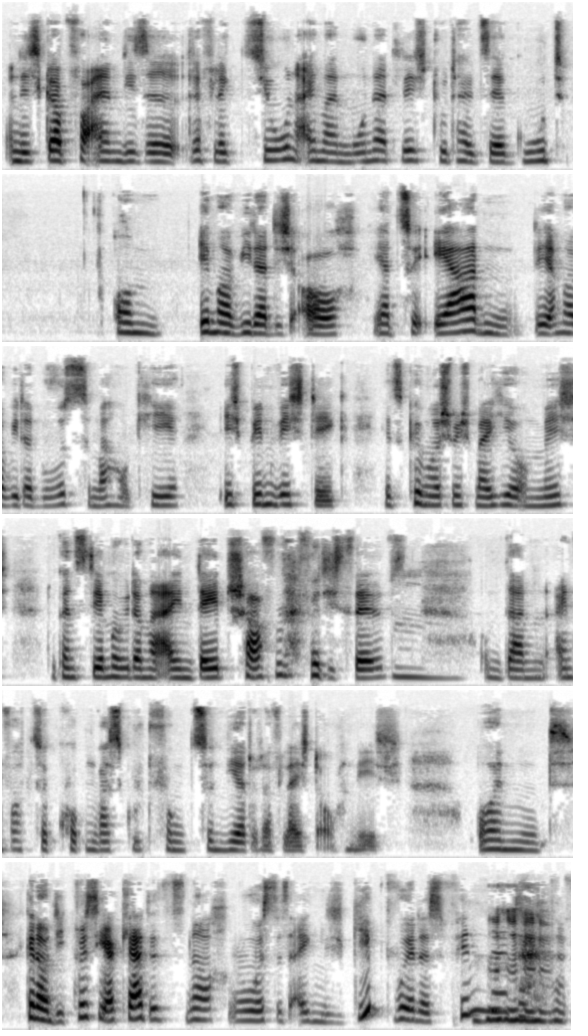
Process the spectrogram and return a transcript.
Und ich glaube, vor allem diese Reflexion einmal monatlich tut halt sehr gut, um immer wieder dich auch ja zu erden, dir immer wieder bewusst zu machen, okay, ich bin wichtig, jetzt kümmere ich mich mal hier um mich. Du kannst dir immer wieder mal ein Date schaffen für dich selbst, mhm. um dann einfach zu gucken, was gut funktioniert oder vielleicht auch nicht. Und genau, die Chrissy erklärt jetzt noch, wo es das eigentlich gibt, wo ihr das findet.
